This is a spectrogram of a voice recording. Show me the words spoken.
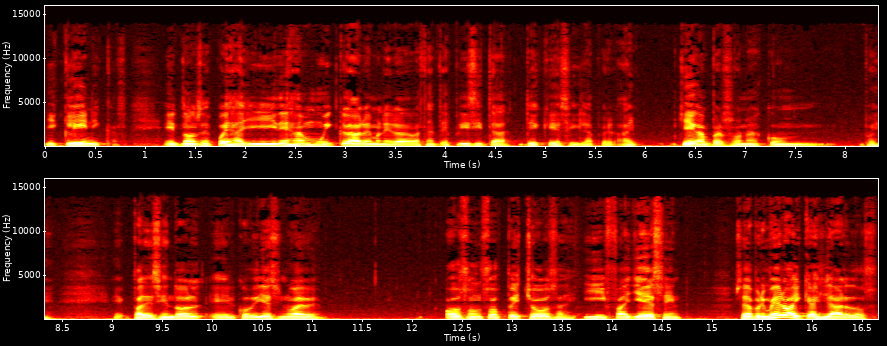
y clínicas. Entonces, pues allí dejan muy claro de manera bastante explícita de que si la, hay, llegan personas con, pues, eh, padeciendo el, el COVID-19 o son sospechosas y fallecen, o sea, primero hay que aislarlos,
